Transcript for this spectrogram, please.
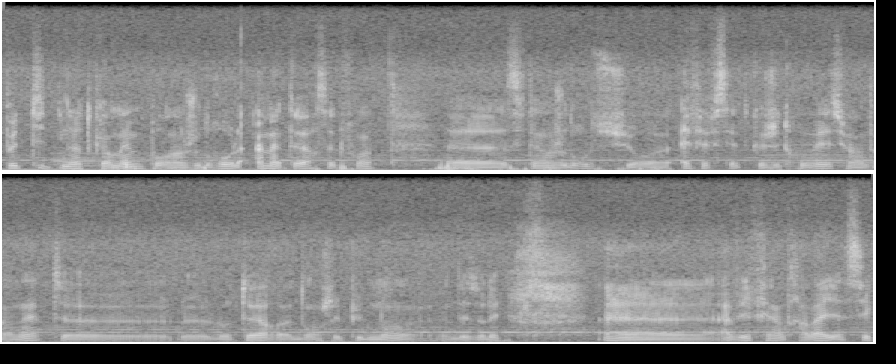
petite note quand même pour un jeu de rôle amateur cette fois. Euh, c'était un jeu de rôle sur euh, FF7 que j'ai trouvé sur internet. Euh, l'auteur, dont j'ai plus de nom, désolé, avait fait un travail assez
